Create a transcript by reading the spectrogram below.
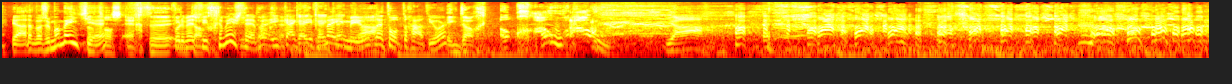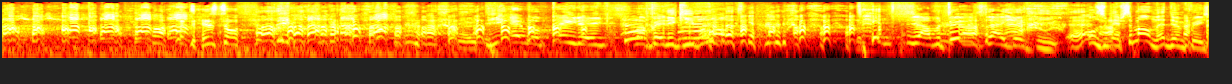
Ja, dat was een momentje, Dat was echt... eh, Voor de mensen die het gemist hebben. dacht, Ik kijk, kijk, even kijk, mee, kijk. Let op, daar gaat hij, hoor. Ik dacht, oh, au, au. Ja. Het is toch... Die Mbappé denkt, waar ben ik hier beland? Dit is een amateurwedstrijd, denkt hij. Onze beste man, hè, Dumfries.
